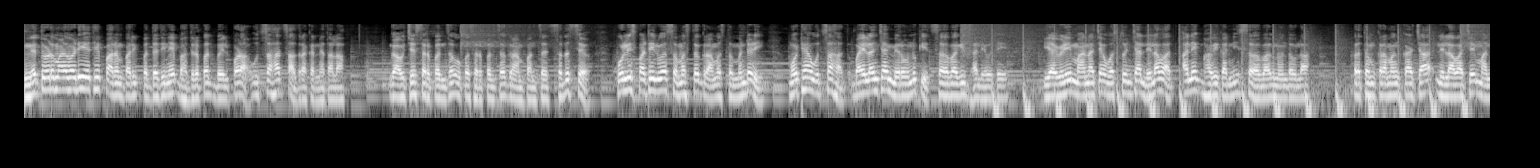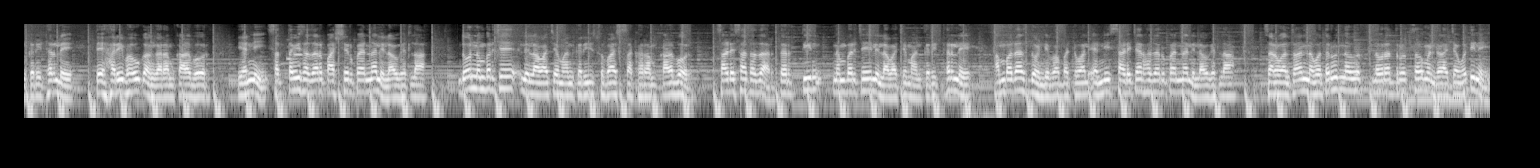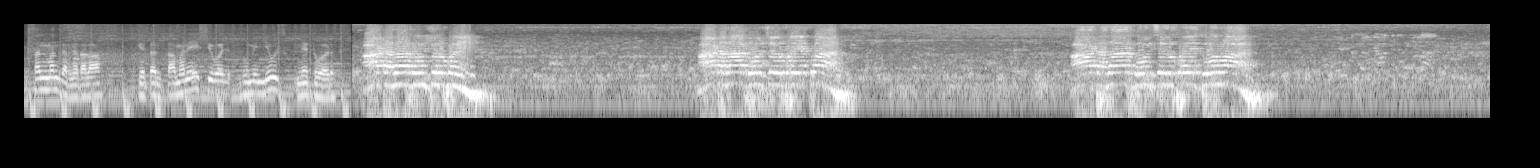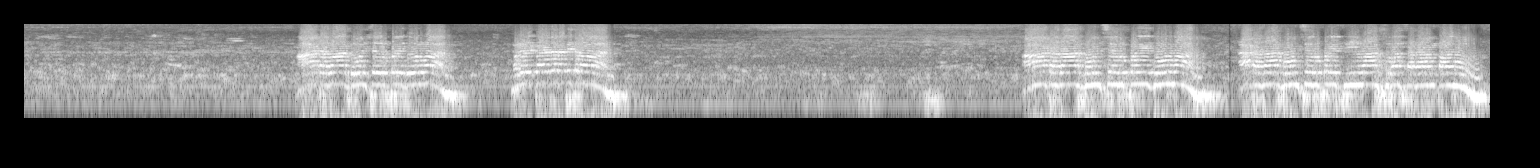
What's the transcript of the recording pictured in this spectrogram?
नेतवड माळवाडी येथे पारंपरिक पद्धतीने भाद्रपद बैलपोळा उत्साहात साजरा करण्यात आला. गावचे सरपंच उपसरपंच ग्रामपंचायत सदस्य पोलीस पाटील व समस्त ग्रामस्थ मंडळी मोठ्या उत्साहात बैलांच्या मिरवणुकीत सहभागी झाले होते. यावेळी मानाच्या वस्तूंच्या लिलावात अनेक भाविकांनी सहभाग नोंदवला. प्रथम क्रमांकाच्या लिलावाचे मानकरी ठरले ते हरिभाऊ गंगाराम काळभोर यांनी सत्तावीस हजार पाचशे रुपयांना लिलाव घेतला. दोन नंबरचे लिलावाचे मानकरी सुभाष सखाराम काळभोर साडेसात हजार. तर तीन नंबरचे लिलावाचे मानकरी ठरले अंबादास धोंडेबा बटवाल यांनी साडेचार हजार रुपयांना लिलाव घेतला. सर्वांचा नवतरुण नव नवरात्रोत्सव मंडळाच्या वतीने सन्मान करण्यात आला. केतन तामाने शिवभूमी न्यूज नेटवर्ड आठ हजार दोनशे रुपये. आठ हजार दोनशे रुपये एक वार आठ हजार दोनशे रुपये दोन वार. आठ हजार दोनशे रुपये दोन वार. म्हणजे काय करा तिसरा वार? आठ हजार दोनशे रुपये दोन वार. आठ हजार दोनशे रुपये तीन वार सुभाष सदाराम काळमोड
